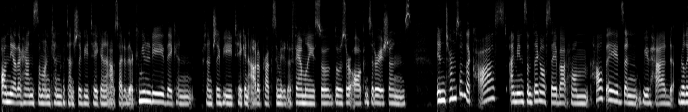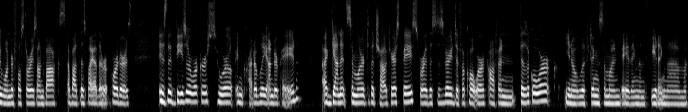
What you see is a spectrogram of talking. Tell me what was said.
On the other hand, someone can potentially be taken outside of their community, they can potentially be taken out of proximity to family. So, those are all considerations. In terms of the cost, I mean, something I'll say about home health aides, and we've had really wonderful stories on Vox about this by other reporters, is that these are workers who are incredibly underpaid. Again, it's similar to the childcare space where this is very difficult work, often physical work, you know, lifting someone, bathing them, feeding them.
